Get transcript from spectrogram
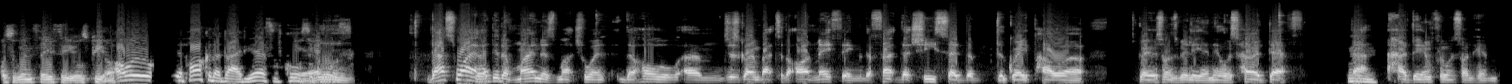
was Gwen Stacy? It was Peter. Oh, Peter Parker that died. Yes, of course Yeah. it was. That's why I didn't mind as much when the whole um, just going back to the Aunt May thing. The fact that she said the the great power, great responsibility, and it was her death that had the influence on him.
